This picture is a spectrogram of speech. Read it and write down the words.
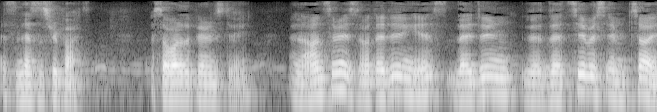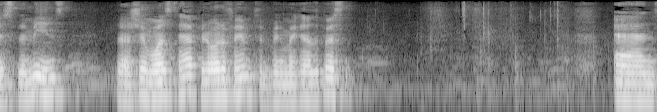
It's a necessary part. So what are the parents doing? And the answer is what they're doing is they're doing the the tzibus emtois, the means that Hashem wants to happen in order for him to bring another person. And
